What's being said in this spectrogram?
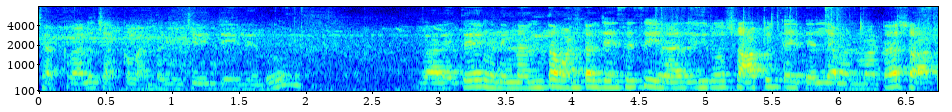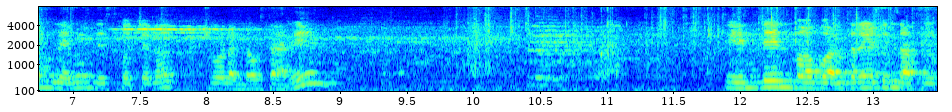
చక్రాలు చక్కలు అంత మించి ఏం చేయలేదు. ఇవాళైతే నిన్నంతా వంటలు చేసేసి ఈరోజు షాపింగ్కి అయితే వెళ్ళామన్నమాట. షాపింగ్ ఏమేమి తీసుకొచ్చానో చూడండి ఒకసారి. ఏంటేంటి బాబు అంత రేటు ఉంది అసలు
